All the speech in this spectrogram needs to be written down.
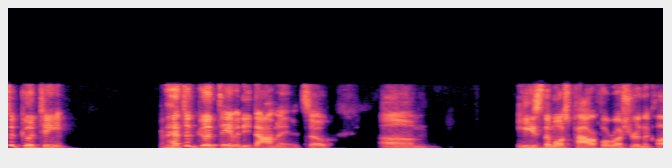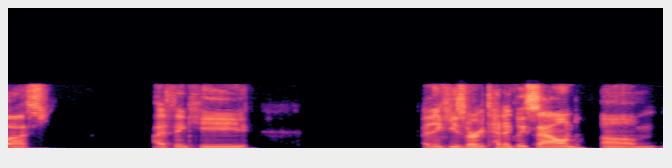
It's a good team. That's a good team, and he dominated. So, um, he's the most powerful rusher in the class. I think he, I think he's very technically sound. Um,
